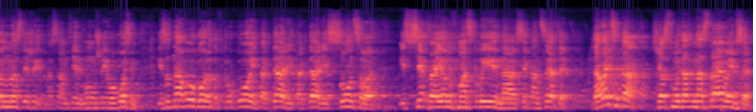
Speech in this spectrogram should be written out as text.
Он у нас лежит, на самом деле, мы уже его возим из одного города в другой, и так далее, и так далее, из Солнцева, из всех районов Москвы на все концерты. Давайте так, сейчас мы настраиваемся.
